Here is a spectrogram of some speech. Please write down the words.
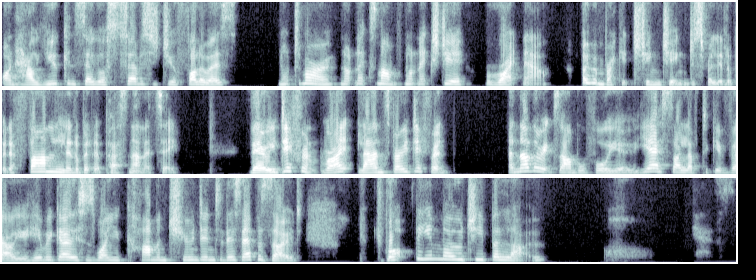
on how you can sell your services to your followers, not tomorrow, not next month, not next year, right now. Open bracket, ching ching, just for a little bit of fun, a little bit of personality. Very different, right? Lands very different. Another example for you. Yes, I love to give value. Here we go. This is why you come and tuned into this episode. Drop the emoji below. Oh, yes.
